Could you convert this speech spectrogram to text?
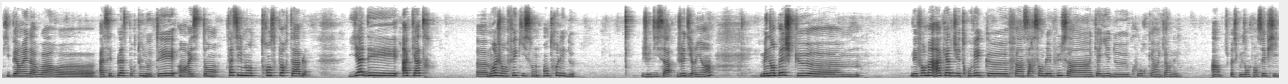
qui permet d'avoir assez de place pour tout noter en restant facilement transportable. Il y a des A4 euh, moi, j'en fais qui sont entre les deux. Je dis ça, je dis rien. Mais n'empêche que euh, les formats A4, j'ai trouvé que ça ressemblait plus à un cahier de cours qu'à un carnet. Hein je sais pas ce que vous en pensez. Puis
